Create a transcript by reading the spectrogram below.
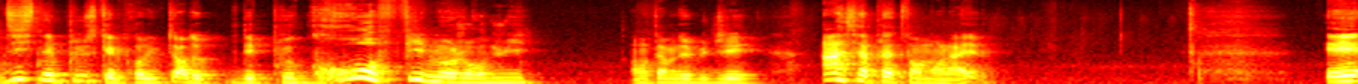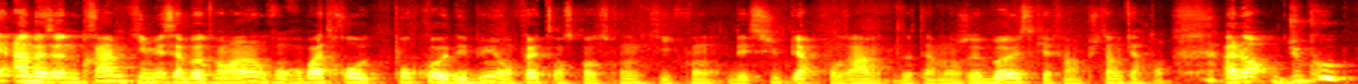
Disney, qui est le producteur des plus gros films aujourd'hui en termes de budget, a sa plateforme en live. Et Amazon Prime qui met sa en live, on comprend pas trop pourquoi au début, en fait, on se rend compte qu'ils font des super programmes, notamment The Boys qui a fait un putain de carton. Alors, du coup,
